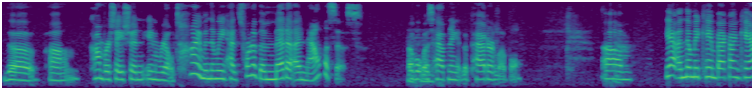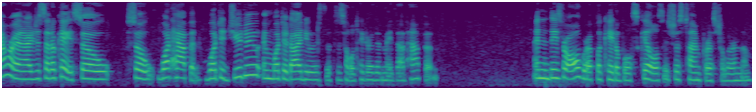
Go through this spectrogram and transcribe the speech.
the um, conversation in real time, and then we had sort of the meta analysis of mm-hmm. what was mm-hmm. happening at the pattern level. Um, yeah, and then we came back on camera, and I just said, okay, so so what happened? What did you do, and what did I do as the facilitator that made that happen? And these are all replicatable skills. It's just time for us to learn them.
